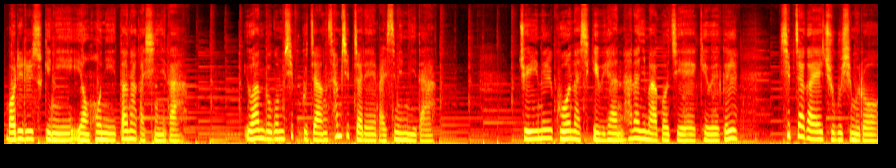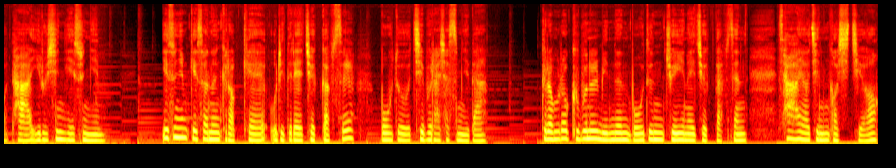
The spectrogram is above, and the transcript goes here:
머리를 숙이니 영혼이 떠나가시니라. 요한복음 19장 30절의 말씀입니다. 죄인을 구원하시기 위한 하나님 아버지의 계획을 십자가의 죽으심으로 다 이루신 예수님. 예수님께서는 그렇게 우리들의 죄값을 모두 지불하셨습니다. 그러므로 그분을 믿는 모든 죄인의 죄값은 사하여진 것이지요.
